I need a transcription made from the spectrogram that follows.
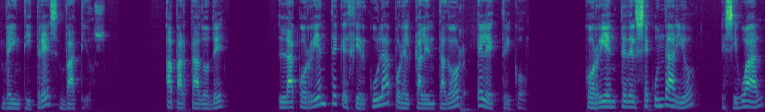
23 vatios. Apartado D. La corriente que circula por el calentador eléctrico. Corriente del secundario es igual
